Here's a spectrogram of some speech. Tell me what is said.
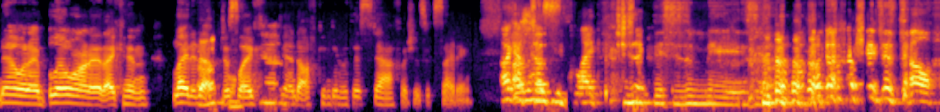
now when I blow on it, I can light it up Oh. just like Yeah. Gandalf can do with his staff, which is exciting. I guess Um, has- Sophy's like, she's like, this is amazing. I can just tell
